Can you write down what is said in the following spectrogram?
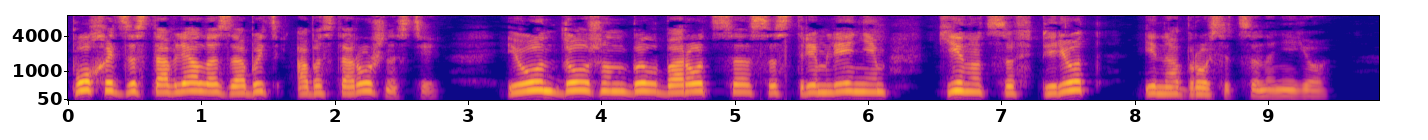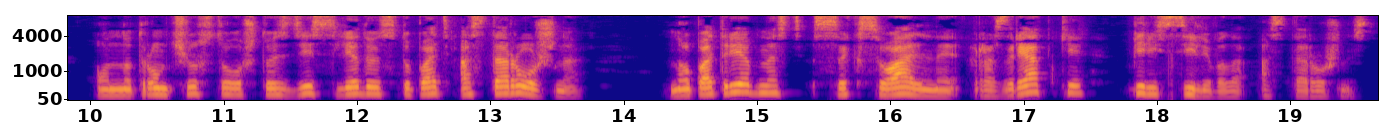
Похоть заставляла забыть об осторожности, и он должен был бороться со стремлением кинуться вперед и наброситься на нее. Он нутром чувствовал, что здесь следует ступать осторожно, но потребность сексуальной разрядки пересиливала осторожность.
